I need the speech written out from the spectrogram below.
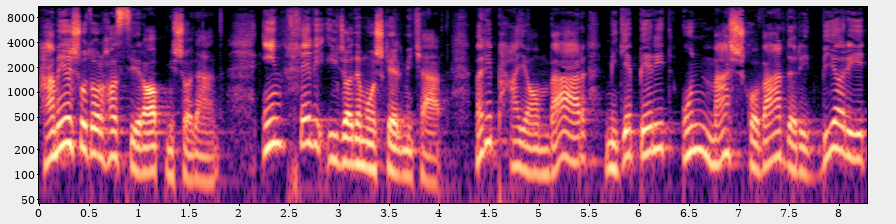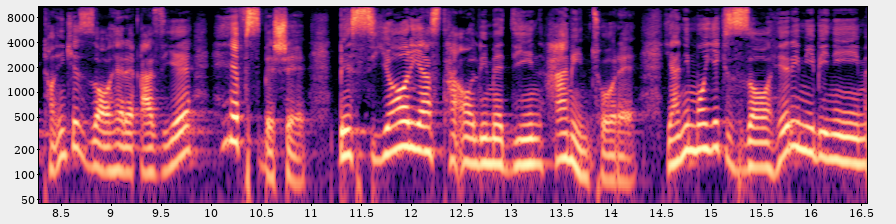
همه شترها سیراب می‌شدند. این خیلی ایجاد مشکل می‌کرد. ولی پیامبر میگه برید اون مشک و وردارید بیارید تا اینکه ظاهر قضیه حفظ بشه. بسیاری از تعالیم دین همینطوره. یعنی ما یک ظاهری می‌بینیم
